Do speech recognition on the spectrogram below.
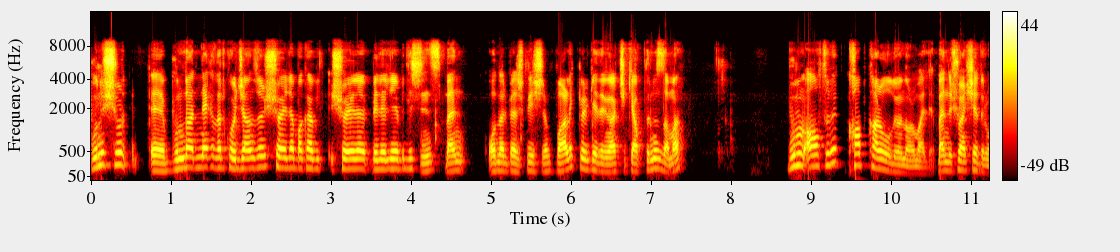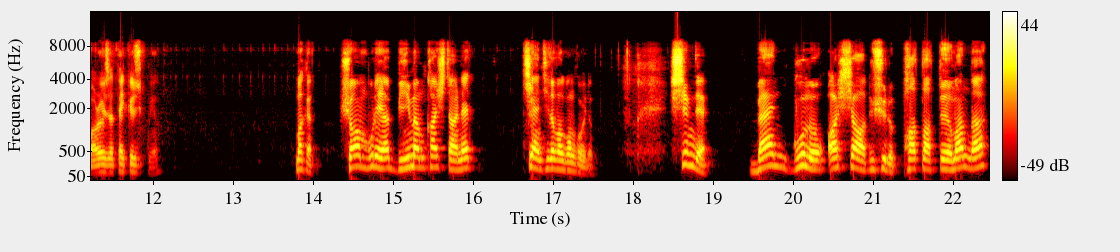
Bunu şu e, bunda ne kadar koyacağınızı şöyle bakabil şöyle belirleyebilirsiniz. Ben onları birazcık değiştirdim. Varlık bölgelerini açık yaptığınız zaman bunun altı kapkara oluyor normalde. Bende şu an shader var o yüzden pek gözükmüyor. Bakın şu an buraya bilmem kaç tane TNT'li vagon koydum. Şimdi ben bunu aşağı düşürüp patlattığım anda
